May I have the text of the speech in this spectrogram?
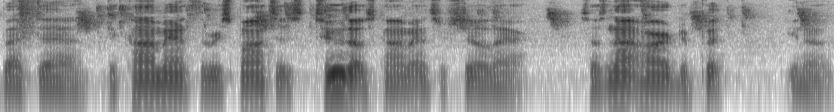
But uh, the comments, the responses to those comments are still there. So it's not hard to put, you know,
